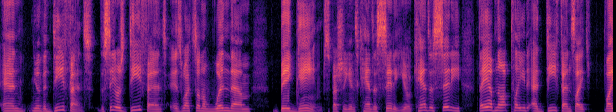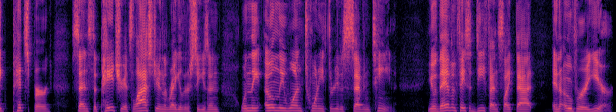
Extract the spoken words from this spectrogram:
And you know the defense, the Steelers' defense is what's going to win them big games, especially against Kansas City. You know, Kansas City, they have not played a defense like like Pittsburgh since the Patriots last year in the regular season when they only won 23 to 17. You know, they haven't faced a defense like that in over a year.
